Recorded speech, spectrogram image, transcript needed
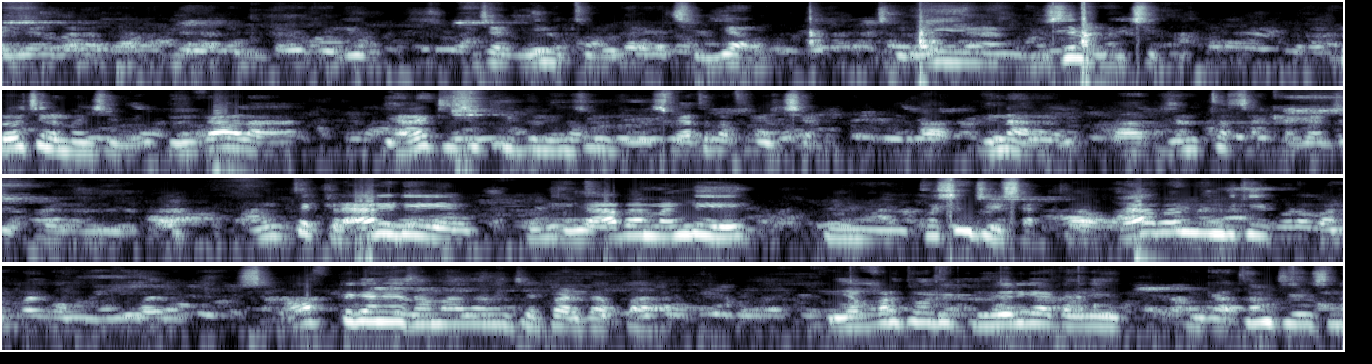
ఐదేళ్ళ తర్వాత ఎలా ఉంటుందో తెలియదు. అసలు దీన్ని తొందరగా చెయ్యాలి. ఈ విజన్ మంచిది. ఆలోచన మంచిది. ఇవాళ ఎలక్ట్రిసిటీ గురించి శ్వేతపత్రం ఇచ్చాడు విన్నారు? ఎంత చక్కగా చెప్పాడు అంత క్లారిటీ యాభై మంది క్వశ్చన్ చేశారు. యాభై మందికి కూడా one by one one by సాఫ్ట్గానే సమాధానం చెప్పాడు తప్ప ఎవరితోటి క్లియర్గా కానీ గతం చేసిన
